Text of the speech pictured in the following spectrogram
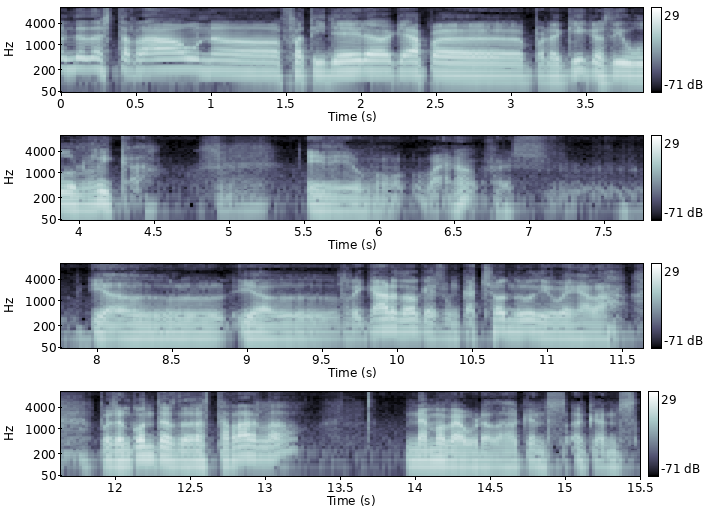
hem de desterrar una fatillera que hi ha per, per aquí que es diu Ulrica. I diu, bueno, pues, i el, i el Ricardo, que és un catxondo, diu, vinga, va, pues en comptes de desterrar-la, anem a veure-la, que ens, que ens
